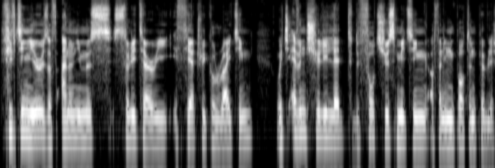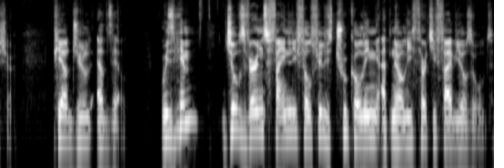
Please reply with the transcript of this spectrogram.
Fifteen years of anonymous, solitary theatrical writing, which eventually led to the fortuitous meeting of an important publisher, Pierre Jules Hetzel. With him, Jules Verne finally fulfilled his true calling at nearly 35 years old,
